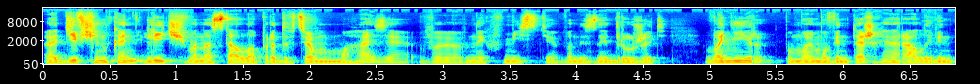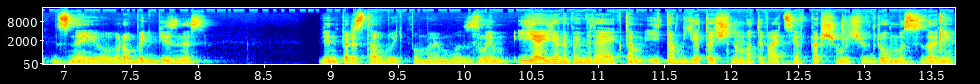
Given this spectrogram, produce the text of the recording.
Е, Дівчинка Ліч, вона стала продавцем в магазі в, в них в місті, вони з нею дружать. Ванір, по-моєму, він теж генерал, і він з нею робить бізнес. Він перестав бути, по-моєму, злим. І я, я не пам'ятаю, як там. І там є точно мотивація в першому чи в другому сезоні,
